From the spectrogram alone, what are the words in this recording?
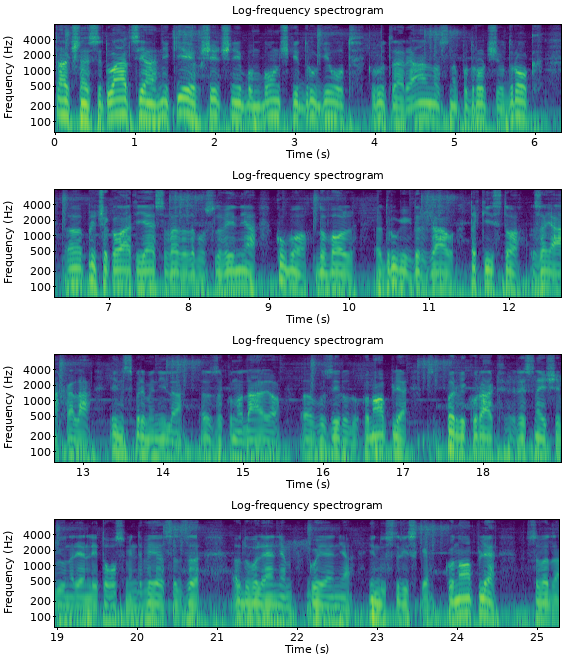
Takšna je situacija, nekje všečni bombončki, drugi od kruta realnost na področju drog. E, pričakovati je seveda, da bo Slovenija, ko bo dovolj e, drugih držav, tako isto zajahala in spremenila e, zakonodajo v oziru do konoplje. Prvi korak resnejši je bil narejen leta 1998 z dovoljenjem gojenja industrijske konoplje, seveda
